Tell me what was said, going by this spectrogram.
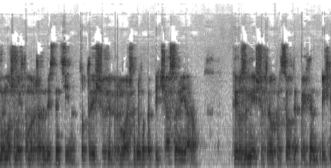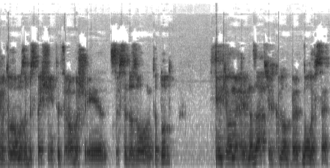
не можемо їх там вражати дистанційно. Тобто, якщо ти перебуваєш, наприклад, під часом яром, ти розумієш, що треба працювати по їхньому, їхньому тиловому забезпеченні, ти це робиш, і це все дозволено. То тут 7 кілометрів назад через кордон перетнули все.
